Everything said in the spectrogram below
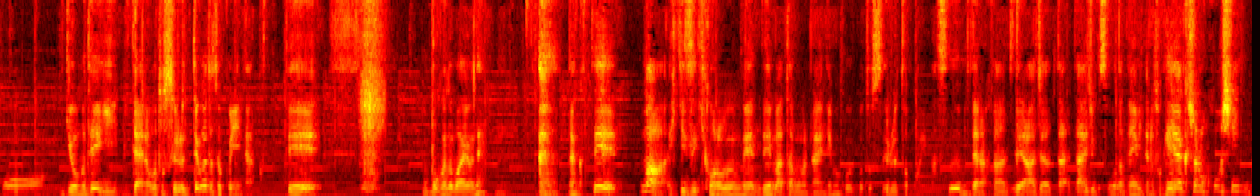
こう、業務定義みたいなことするってことは特になくて、僕の場合はね、うん、なくて、まあ、引き続きこの文面で、まあ多分来年もこういうことすると思います、みたいな感じで、あ、じゃあ大丈夫そうだね、みたいな、契約書の更新、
